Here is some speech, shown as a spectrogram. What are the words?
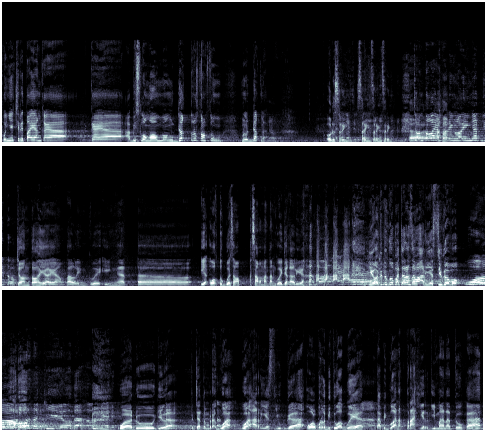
punya cerita yang kayak kayak abis lo ngomong dek terus langsung meledak nggak? Udah sering, sering, sering, sering. Eh, Contoh lah yang paling lo ingat gitu. Contoh ya yang paling gue ingat eh ya waktu gue sama sama mantan gue aja kali ya. Boleh. Iya waktu itu gue pacaran sama Aries juga, Bu. Wow, gila. Oke. Waduh, gila. Pecah tembrak. Gua gua Aries juga, walaupun lebih tua gue ya, Ah. tapi gua anak terakhir gimana tuh kan?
